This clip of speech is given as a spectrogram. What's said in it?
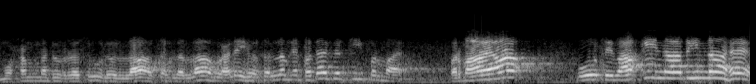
محمد الرسول اللہ صلی اللہ علیہ وسلم نے پتہ پھر کی فرمایا؟ فرمایا، وہ تے واقعی نابینا ہے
